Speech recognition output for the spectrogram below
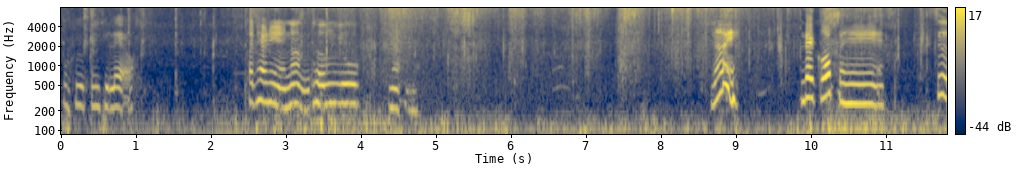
ก็คือปีที่แล้ว ข้าแถวนี้น้ำเทิงอยู่น่ะเนยได้กบไปซื้อ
